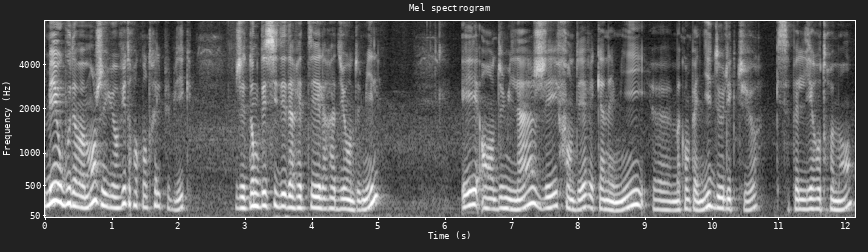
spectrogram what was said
Mais au bout d'un moment, j'ai eu envie de rencontrer le public. J'ai donc décidé d'arrêter la radio en 2000. Et en 2001, j'ai fondé avec un ami euh, ma compagnie de lecture qui s'appelle Lire Autrement.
